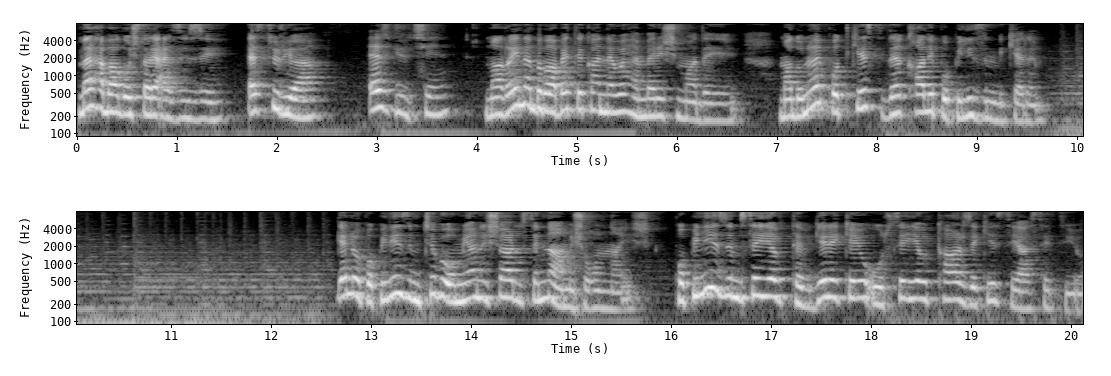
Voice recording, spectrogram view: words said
Merhaba goştarı azizi. Ez Türya. Ez Gülçin. Ma reyna bi babeteka neve hemberî şimadeyê. Ma donoya podcast de kalê popülizm bikerim. Gelo popülizm çi bi omyanê şar li ser namişixûnayîş. Popülizm se yev tevgereke û se yew tarzekê siyasetî yo.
